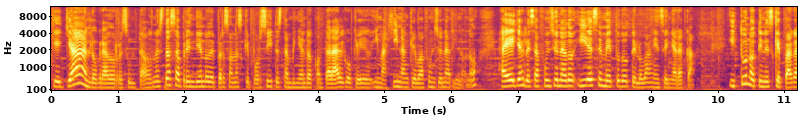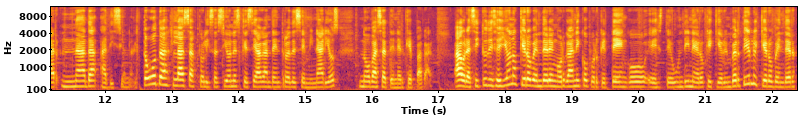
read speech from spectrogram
que ya han logrado resultados, no estás aprendiendo de personas que por sí te están viniendo a contar algo que imaginan que va a funcionar y no, ¿no? A ellas les ha funcionado y ese método te lo van a enseñar acá y tú no tienes que pagar nada adicional. Todas las actualizaciones que se hagan dentro de seminarios no vas a tener que pagar. Ahora, si tú dices, yo no quiero vender en orgánico porque tengo este un dinero que quiero invertirlo y quiero vender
